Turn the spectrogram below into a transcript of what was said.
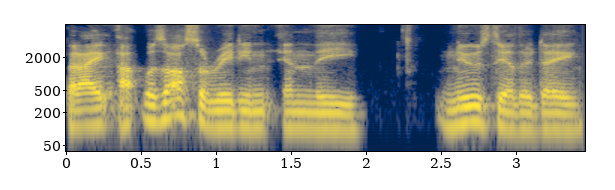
But I, I was also reading in the news the other day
